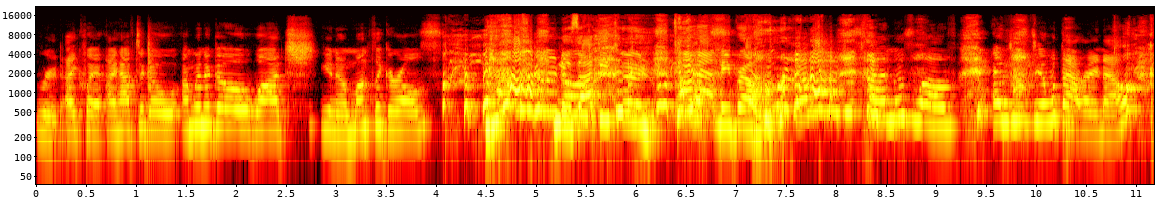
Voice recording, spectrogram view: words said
rude. I quit. I have to go. I'm gonna go watch, you know, Monthly Girls. Nozaki Kun, come at me, bro. I'm gonna just find this love and just deal with that right now. I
